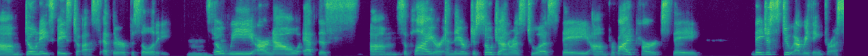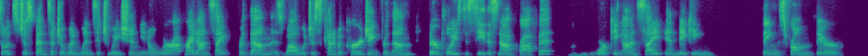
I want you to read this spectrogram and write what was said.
um, donate space to us at their facility. Mm. So we are now at this um, supplier and they are just so generous to us. They um, provide parts, they they just do everything for us. So it's just been such a win-win situation. You know, we're right on site for them as well, which is kind of encouraging for them, their employees to see this nonprofit mm-hmm. working on site and making things from their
